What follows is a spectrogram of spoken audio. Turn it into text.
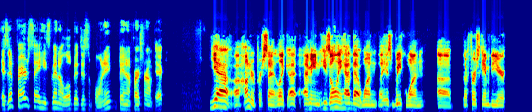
is it fair to say he's been a little bit disappointing being a first round pick? Yeah, a hundred percent. Like I, I mean, he's only had that one, his week one, uh, their first game of the year.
